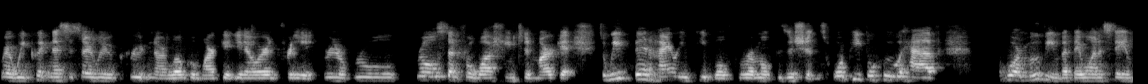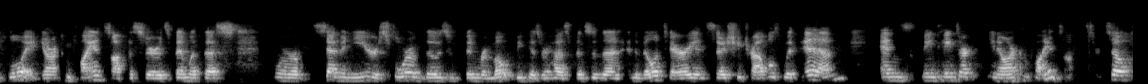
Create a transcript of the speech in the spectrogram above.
where we couldn't necessarily recruit in our local market. You know, we're in pretty we're in a rural rural central Washington market. So we've been hiring people for remote positions or people who have who are moving but they want to stay employed. Our compliance officer has been with us for seven years. Four of those have been remote because her husband's in the in the military, and so she travels with him and maintains our you know our compliance officer. So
